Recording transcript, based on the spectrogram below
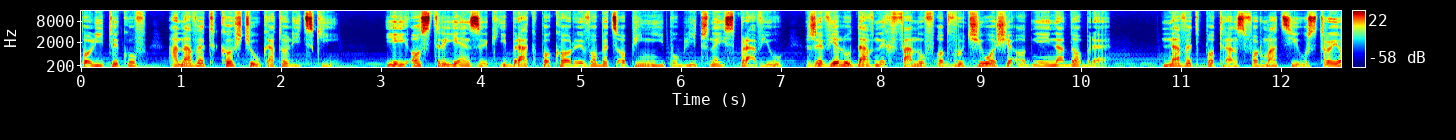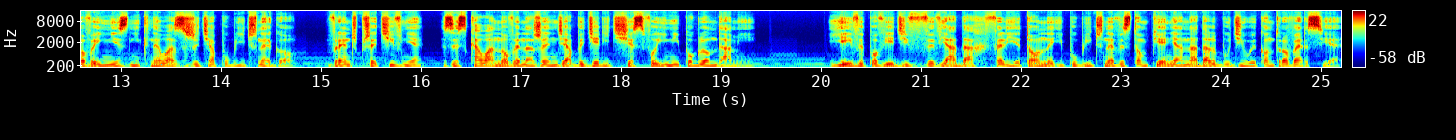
polityków, a nawet Kościół katolicki. Jej ostry język i brak pokory wobec opinii publicznej sprawił, że wielu dawnych fanów odwróciło się od niej na dobre. Nawet po transformacji ustrojowej nie zniknęła z życia publicznego, wręcz przeciwnie, zyskała nowe narzędzia, by dzielić się swoimi poglądami. Jej wypowiedzi w wywiadach, felietony i publiczne wystąpienia nadal budziły kontrowersje.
